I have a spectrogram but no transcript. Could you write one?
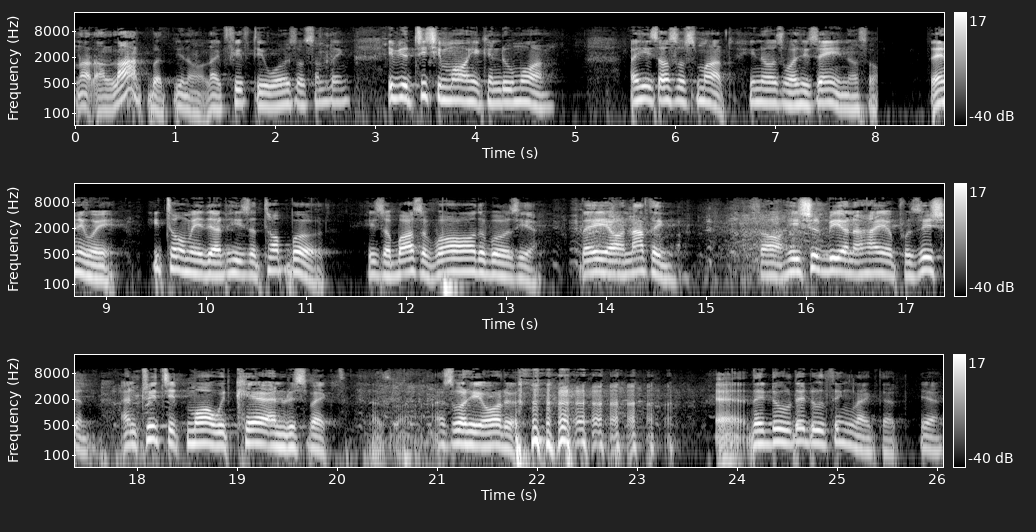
not a lot, but you know, like fifty words or something. If you teach him more, he can do more. But he's also smart. He knows what he's saying also. Anyway, he told me that he's a top bird. He's the boss of all the birds here. They are nothing. So he should be in a higher position and treat it more with care and respect. That's what, that's what he ordered. yeah, they do they do things like that. Yeah.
